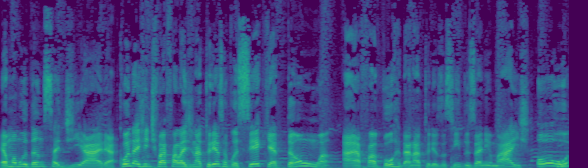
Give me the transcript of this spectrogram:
é uma mudança diária. Quando a gente vai falar de natureza, você que é tão a, a favor da natureza assim, dos animais, ou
